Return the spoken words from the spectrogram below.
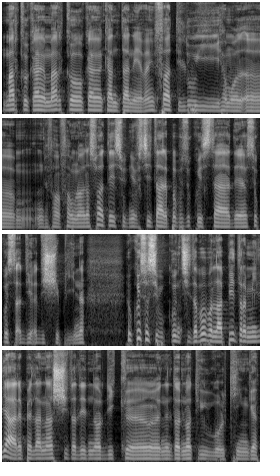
Marco, Marco Cantaneva, infatti lui diciamo, eh, fa una, la sua tesi universitaria proprio su questa, su questa disciplina e questo si considera proprio la pietra miliare per la nascita del Nordic, eh, Nordic Walking.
